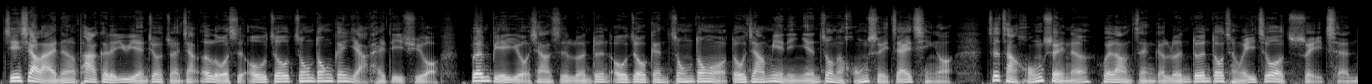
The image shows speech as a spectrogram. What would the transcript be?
接下来呢，帕克的预言就转向俄罗斯、欧洲、中东跟亚太地区哦，分别有像是伦敦、欧洲跟中东哦，都将面临严重的洪水灾情哦。这场洪水呢，会让整个伦敦都成为一座水城。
